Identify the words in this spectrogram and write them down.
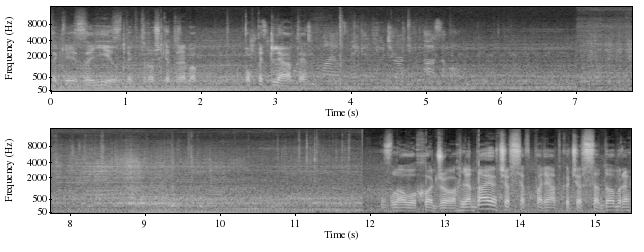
Такий заїздик, трошки треба попетляти. Знову ходжу, оглядаю, чи все в порядку, чи все добре,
